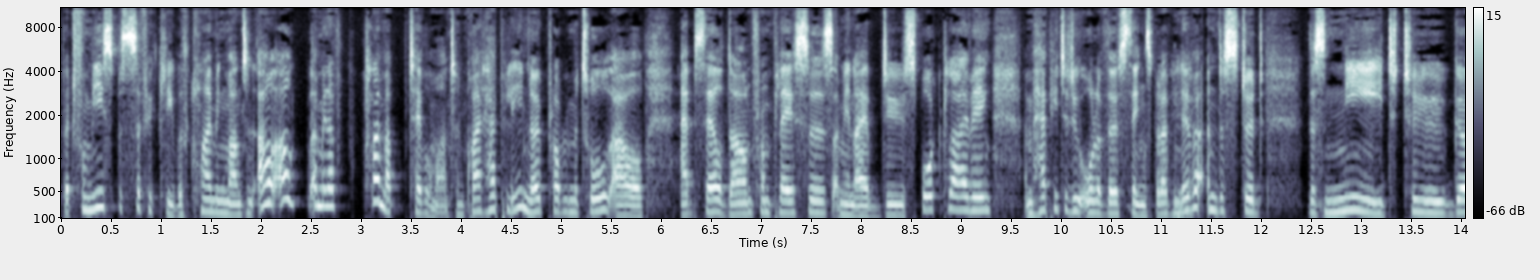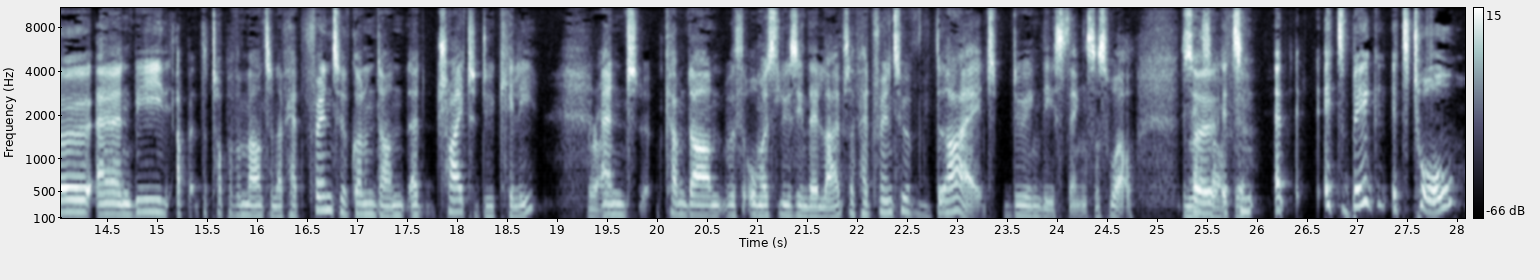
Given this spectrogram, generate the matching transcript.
But for me specifically, with climbing mountains, I'll, I'll I mean, I've climbed up Table Mountain quite happily, no problem at all. I'll abseil down from places. I mean, I do sport climbing. I'm happy to do all of those things, but I've mm. never understood this need to go and be up at the top of a mountain. I've had friends who have gone down, uh, tried to do Kili right. and come down with almost losing their lives. I've had friends who have died doing these things as well. So Myself, it's yeah. it's big, it's tall.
